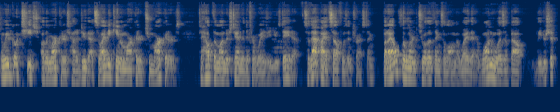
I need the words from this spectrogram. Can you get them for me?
And we would go teach other marketers how to do that. So I became a marketer to marketers to help them understand the different ways you use data. So that by itself was interesting. But I also learned two other things along the way there. One was about leadership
